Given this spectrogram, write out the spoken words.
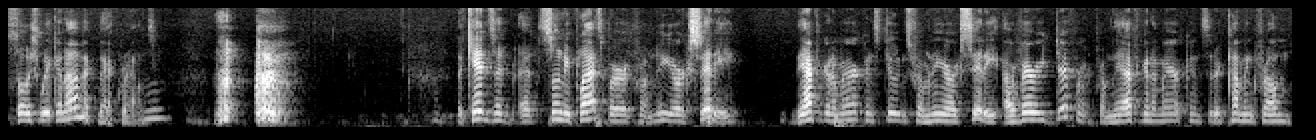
socioeconomic backgrounds. the kids at, at SUNY Plattsburgh from New York City, the African American students from New York City are very different from the African Americans that are coming from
